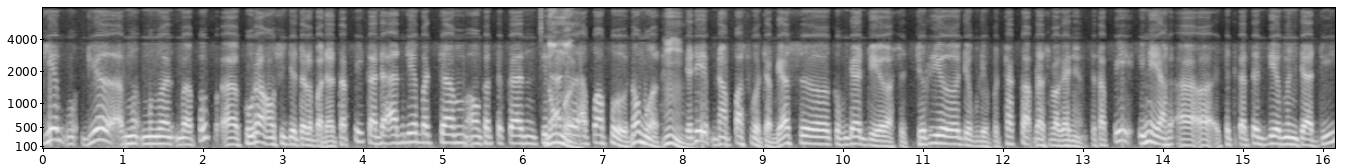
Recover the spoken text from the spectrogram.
dia dia meng, apa uh, kurang oksigen dalam badan tapi keadaan dia macam orang katakan tidak normal. ada apa-apa normal hmm. jadi nafas macam biasa kemudian dia rasa ceria dia boleh bercakap dan sebagainya tetapi ini yang uh, uh, kita kata dia menjadi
